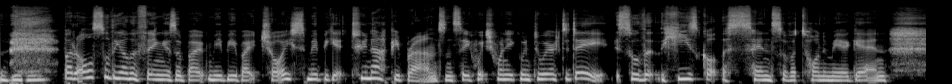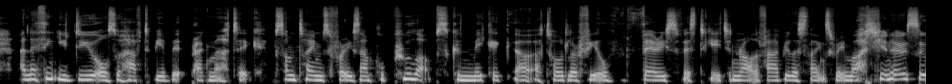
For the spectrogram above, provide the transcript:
Mm-hmm. but also the other thing is about maybe about choice. Maybe get two nappy brands and say which one are you going to wear today, so that he's got the sense of autonomy again. And I think you do also have to be a bit pragmatic. Sometimes, for example, pull-ups can make a, a toddler feel very sophisticated and rather fabulous. Thanks very much. You know, so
